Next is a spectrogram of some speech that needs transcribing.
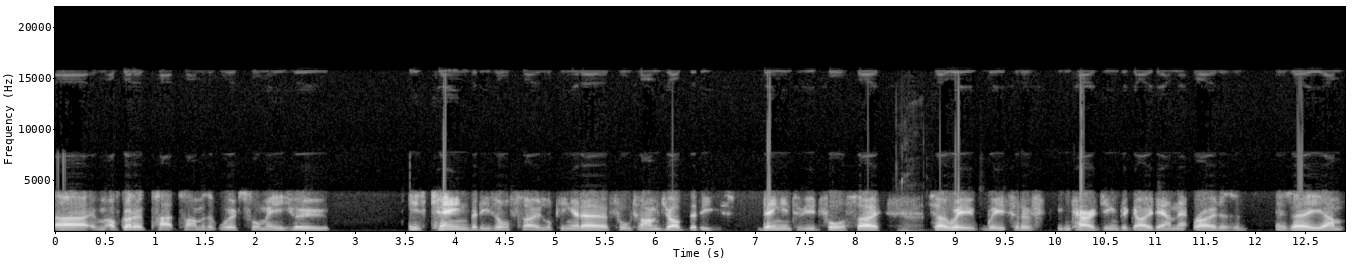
uh, I've got a part timer that works for me who is keen, but he's also looking at a full time job that he's being interviewed for. So, yeah. so we we sort of encouraging him to go down that road as a as a um,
